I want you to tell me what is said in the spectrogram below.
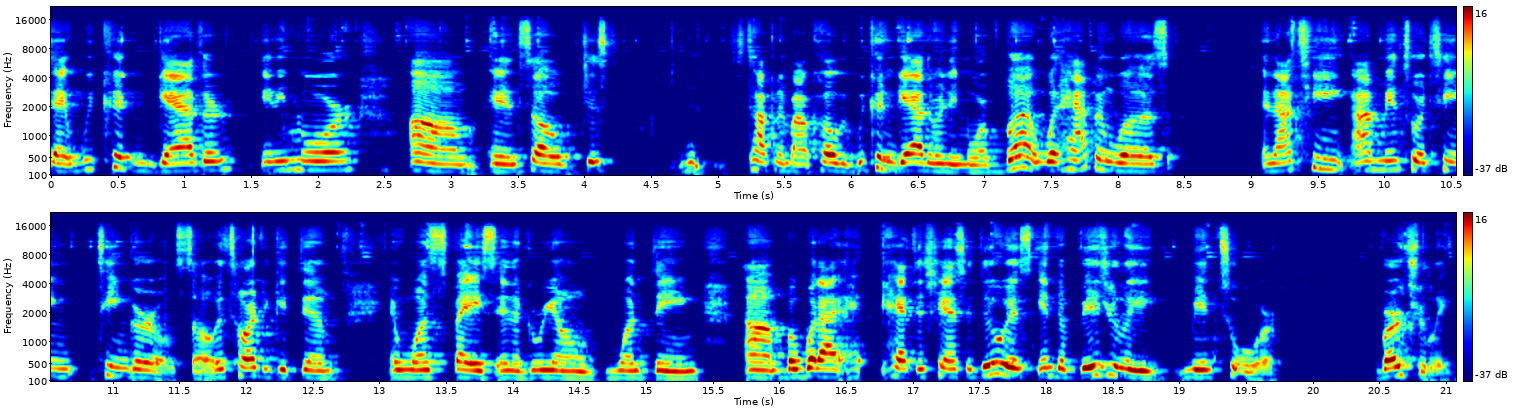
that we couldn't gather anymore. Um, and so just talking about COVID, we couldn't gather anymore. But what happened was, and I team, I mentor teen teen girls, so it's hard to get them in one space and agree on one thing. Um, but what I had the chance to do is individually mentor virtually.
